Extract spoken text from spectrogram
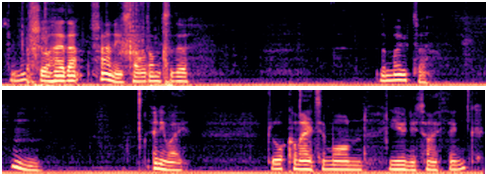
So I'm not sure how that fan is held onto the the motor. Hmm. Anyway, it'll all come out in one unit, I think.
